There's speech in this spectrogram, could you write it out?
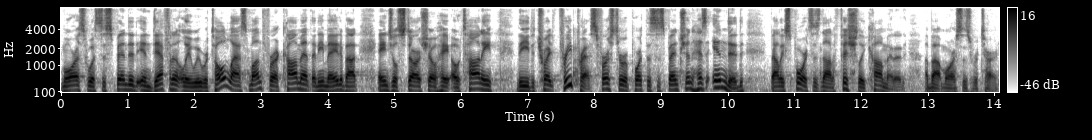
Morris was suspended indefinitely, we were told last month, for a comment that he made about Angel star Shohei Ohtani. The Detroit Free Press, first to report the suspension, has ended. Bally Sports has not officially commented about Morris's return.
